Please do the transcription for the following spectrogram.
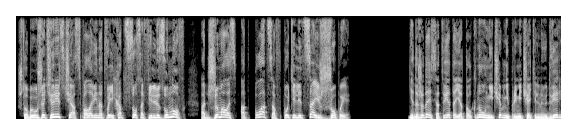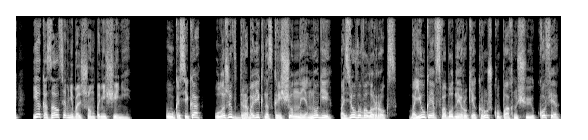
Чтобы уже через час половина твоих отсосов и лизунов отжималась от плаца в поте лица и жопы!» Не дожидаясь ответа, я толкнул ничем не примечательную дверь и оказался в небольшом помещении. У косяка, уложив дробовик на скрещенные ноги, позевывал Рокс, баюкая в свободной руке кружку, пахнущую кофе,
